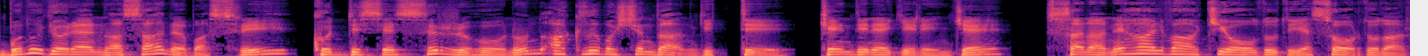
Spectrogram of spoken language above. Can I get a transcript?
Bunu gören Hasan-ı Basri, Kuddise sırruhunun aklı başından gitti. Kendine gelince, sana ne hal vaki oldu diye sordular.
